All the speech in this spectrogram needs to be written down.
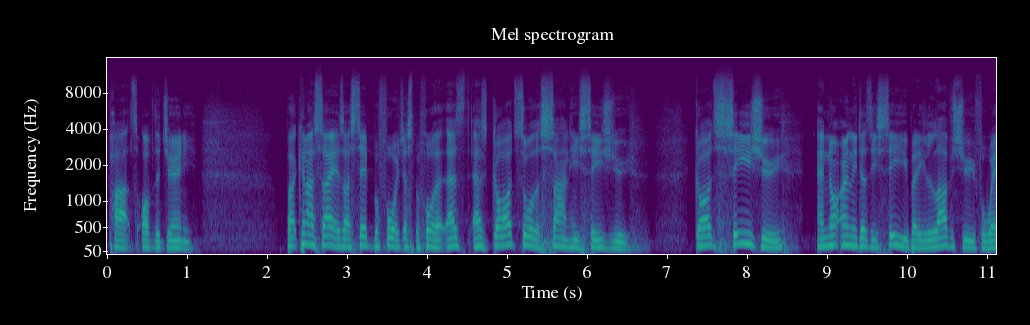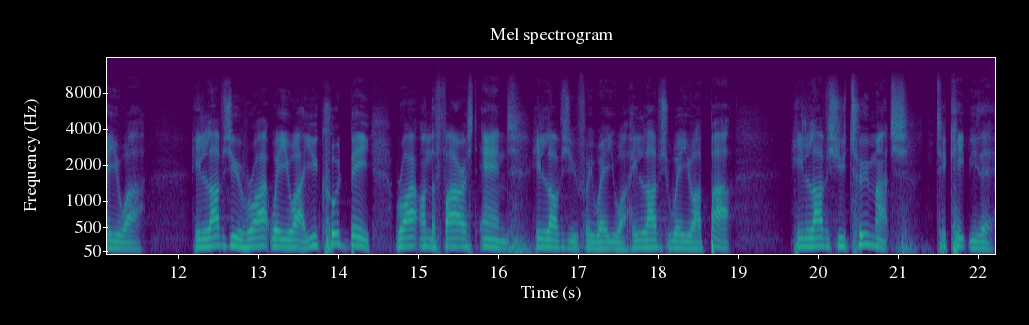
parts of the journey. But can I say, as I said before, just before that, as, as God saw the Son, He sees you. God sees you, and not only does He see you, but He loves you for where you are. He loves you right where you are. You could be right on the farthest end. He loves you for where you are. He loves you where you are. But He loves you too much to keep you there.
